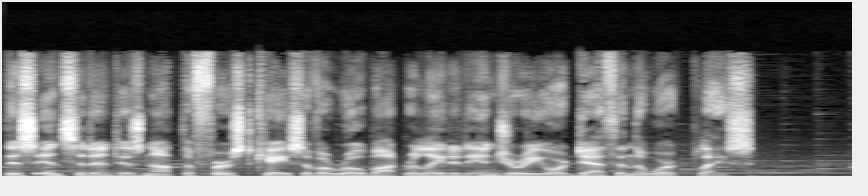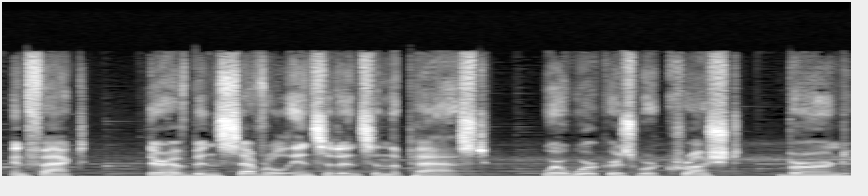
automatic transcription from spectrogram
This incident is not the first case of a robot-related injury or death in the workplace. In fact, there have been several incidents in the past where workers were crushed, burned,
